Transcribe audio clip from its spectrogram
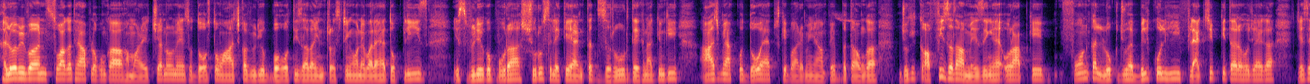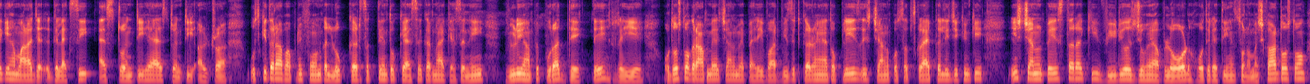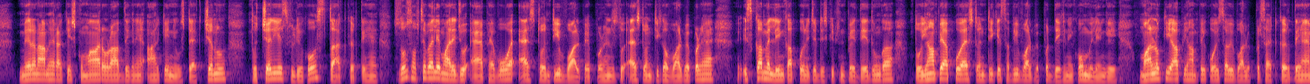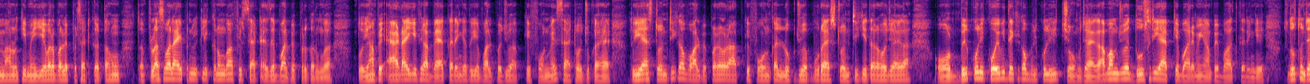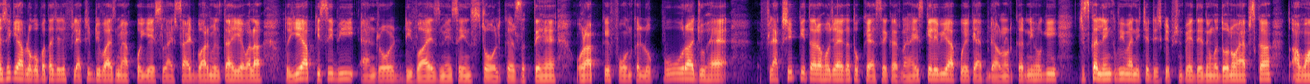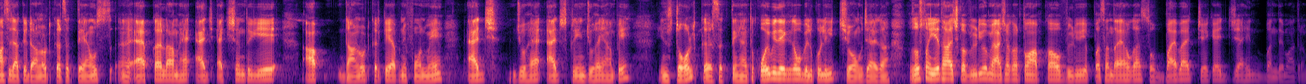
Hello everyone स्वागत है आप लोगों का हमारे चैनल में। सो so, दोस्तों आज का वीडियो बहुत ही ज़्यादा इंटरेस्टिंग होने वाला है तो प्लीज़ इस वीडियो को पूरा शुरू से लेकर एंड तक ज़रूर देखना क्योंकि आज मैं आपको दो ऐप्स के बारे में यहाँ पे बताऊँगा जो कि काफ़ी ज़्यादा अमेजिंग है और आपके फ़ोन का लुक जो है बिल्कुल ही फ्लैगशिप की तरह हो जाएगा जैसे कि हमारा गलेक्सी एस है एस अल्ट्रा उसकी तरह आप अपने फ़ोन का लुक कर सकते हैं तो कैसे करना है कैसे नहीं वीडियो यहाँ पर पूरा देखते रहिए। और दोस्तों अगर आप मेरे चैनल में पहली बार विज़िट कर रहे हैं तो प्लीज़ इस चैनल को सब्सक्राइब सब्सक्राइब कर लीजिए, क्योंकि इस चैनल पे इस तरह की वीडियोस जो है अपलोड होती रहती हैं। सो नमस्कार दोस्तों, मेरा नाम है राकेश कुमार और आप देख रहे हैं आर के न्यूज़ टेक चैनल तो चलिए इस वीडियो को स्टार्ट करते हैं। दोस्तों सबसे पहले हमारी जो ऐप है, वो है एस ट्वेंटी है। दोस्तों एस का वालपेपर है। इसका मैं लिंक आपको नीचे डिस्क्रिप्शन पर दे दूँगा। तो यहाँ पर आपको एस के सभी वालपेपर देखने को मिलेंगे। मान लो कि आप यहाँ पर कोई सा भी वालपेपर सेट करते हैं, मान लो कि मैं ये वाला वालपेपर सेट करता हूँ तो प्लस वाला आइकन भी क्लिक करूँगा, फिर सेट एज ए वालपेपर करूँगा। तो यहाँ पे ऐड आएगी, फिर आप बैक करेंगे तो ये वालपेपर जो आपके फ़ोन में सेट हो चुका है। तो ये एस ट्वेंटी का वॉलपेपर है और आपके फ़ोन का लुक जो है पूरा एस ट्वेंटी की तरह हो जाएगा और बिल्कुल ही कोई भी देखेगा, बिल्कुल ही चौंक जाएगा। अब हम जो है दूसरी ऐप के बारे में यहाँ पे बात करेंगे। तो दोस्तों, जैसे कि आप लोगों को पता है, जैसे फ्लैगशिप डिवाइस में आपको ये साइड बार मिलता है ये वाला तो ये आप किसी भी एंड्रॉयड डिवाइस में से इंस्टॉल कर सकते हैं और आपके फ़ोन का लुक पूरा जो है फ्लैगशिप की तरह हो जाएगा तो कैसे करना है? इसके लिए भी आपको एक ऐप डाउनलोड करनी होगी, जिसका लिंक भी मैं नीचे डिस्क्रिप्शन पे दे दूँगा, दोनों ऐप्स का तो आप वहाँ से जाके डाउनलोड कर सकते हैं। उस ऐप का नाम है एज एक्शन तो ये आप डाउनलोड करके अपने फ़ोन में एज जो है एज स्क्रीन जो है यहाँ पे इंस्टॉल कर सकते हैं। तो कोई भी देखेगा, वो बिल्कुल ही चौंक जाएगा। तो दोस्तों, ये था आज का वीडियो, मैं आशा करता हूँ आपका वीडियो ये पसंद आया होगा। सो बाय बाय टेक जय हिंद बंदे मातरम।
